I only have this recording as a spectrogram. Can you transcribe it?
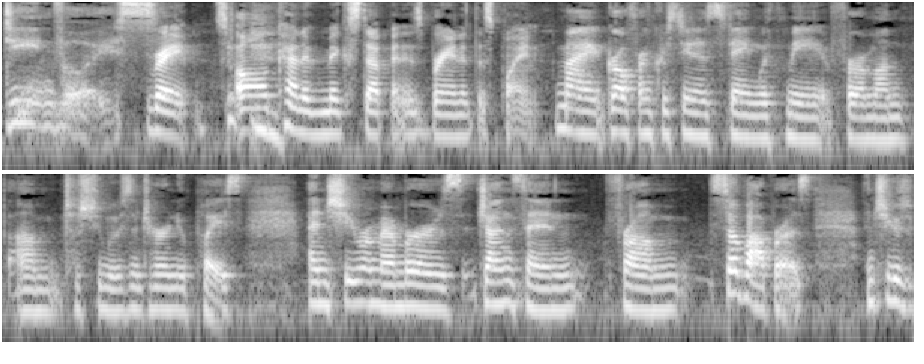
Dean voice. Right. It's all kind of mixed up in his brain at this point. my girlfriend Christina is staying with me for a month um, till she moves into her new place, and she remembers Jensen from soap operas, and she goes,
